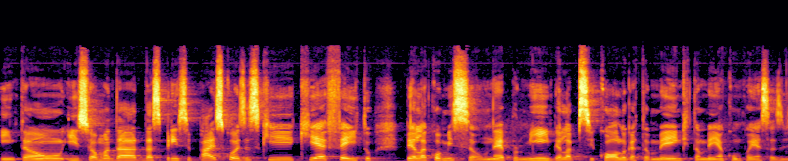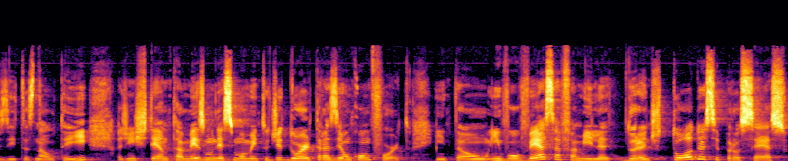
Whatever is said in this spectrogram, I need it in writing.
Então, isso é uma da, das principais coisas que, que é feito pela comissão, né? por mim, pela psicóloga também, que também acompanha essas visitas na UTI. A gente tenta, mesmo nesse momento de dor, trazer um conforto. Então, envolver essa família durante todo esse processo,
